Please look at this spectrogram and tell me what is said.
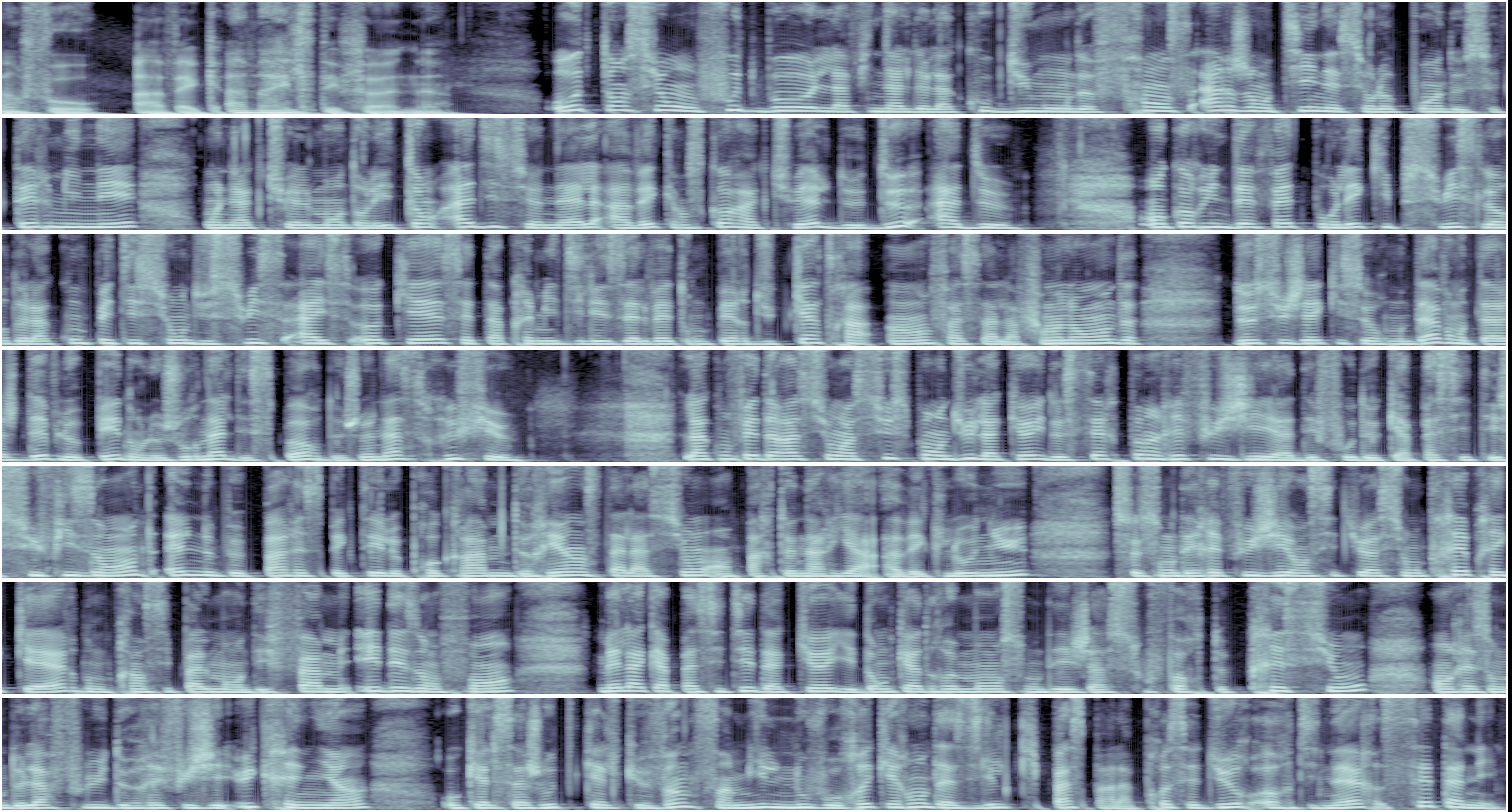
infos avec Amael Stephen. Haute tension au football, la finale de la Coupe du Monde France-Argentine est sur le point de se terminer. On est actuellement dans les temps additionnels avec un score actuel de 2 à 2. Encore une défaite pour l'équipe suisse lors de la compétition du Swiss Ice Hockey. Cet après-midi, les Helvètes ont perdu 4 à 1 face à la Finlande. Deux sujets qui seront davantage développés dans le journal des sports de Jonas Ruffieux. La Confédération a suspendu l'accueil de certains réfugiés à défaut de capacité suffisante. Elle ne peut pas respecter le programme de réinstallation en partenariat avec l'ONU. Ce sont des réfugiés en situation très précaire, dont principalement des femmes et des enfants. Mais la capacité d'accueil et d'encadrement sont déjà sous forte pression en raison de l'afflux de réfugiés ukrainiens, auxquels s'ajoutent quelques 25 000 nouveaux requérants d'asile qui passent par la procédure ordinaire cette année.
